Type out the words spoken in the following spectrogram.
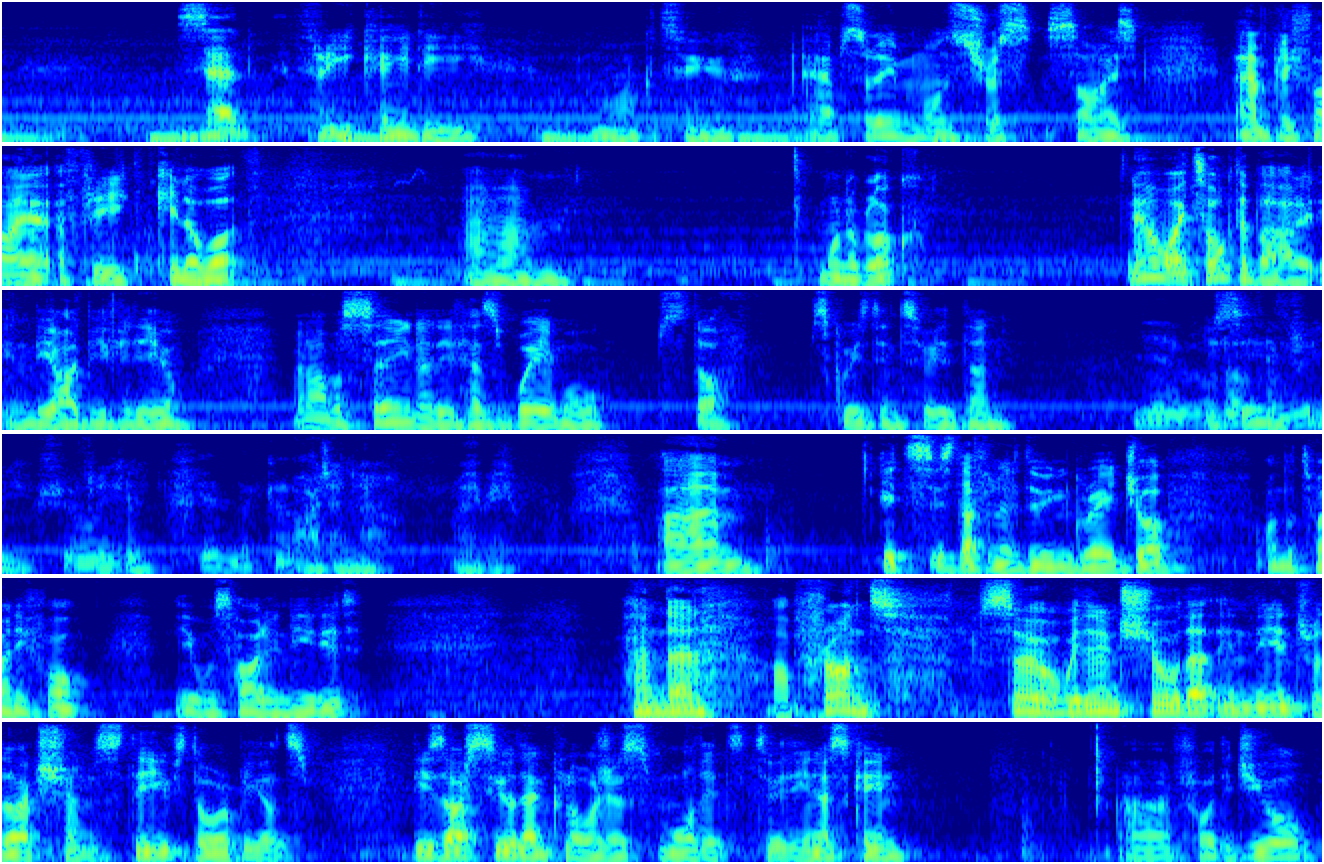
Z3KD Mark II, absolutely monstrous size amplifier, a three kilowatt um, monoblock. Now I talked about it in the IB video when I was saying that it has way more stuff squeezed into it than yeah, well, you see in three, three in the car. I don't know, maybe. Um, it's it's definitely doing a great job on the 24. It was highly needed. And then up front, so we didn't show that in the introduction, Steve's door builds. These are sealed enclosures molded to the inner skin uh, for the dual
